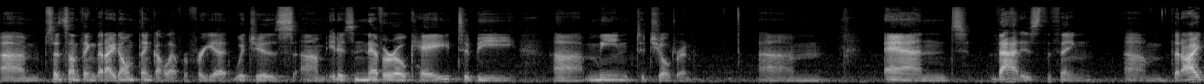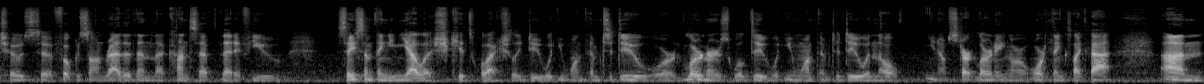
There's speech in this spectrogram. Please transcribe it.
um, said something that I don't think I'll ever forget, which is um, it is never okay to be uh, mean to children. Um, and that is the thing um, that I chose to focus on rather than the concept that if you say something in yellish, kids will actually do what you want them to do, or learners will do what you want them to do, and they'll you know start learning or, or things like that. Um,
